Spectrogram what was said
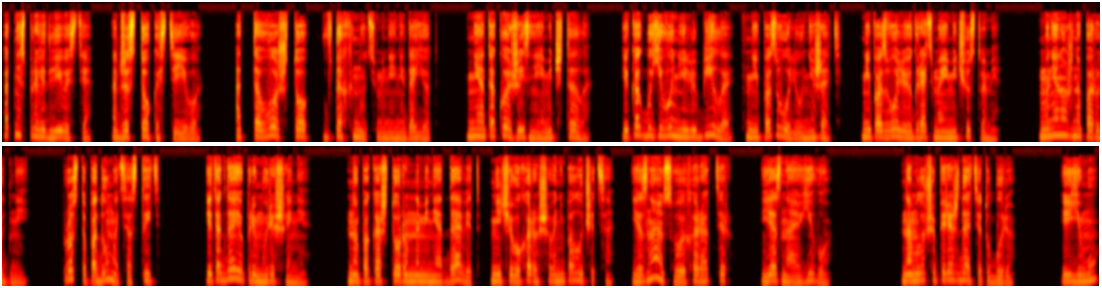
От несправедливости, от жестокости его, от того, что вдохнуть мне не дает. Не о такой жизни я мечтала. И как бы его не любила, не позволю унижать, не позволю играть моими чувствами. Мне нужно пару дней. Просто подумать, остыть. И тогда я приму решение. Но пока шторм на меня давит, ничего хорошего не получится. Я знаю свой характер, я знаю его. Нам лучше переждать эту бурю. И ему,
